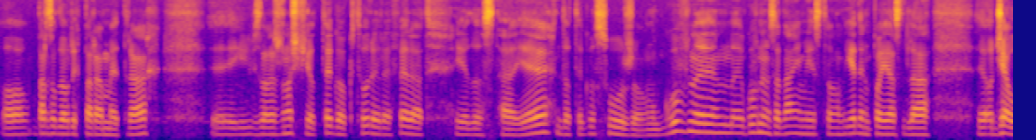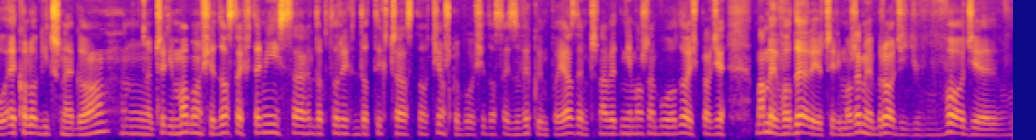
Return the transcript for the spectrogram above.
o bardzo dobrych parametrach yy, i w zależności od tego, który referat je dostaje, do tego służą. Głównym, głównym zadaniem jest to jeden pojazd dla yy, oddziału ekologicznego, mm, czyli mogą się dostać w te miejsca, do których dotychczas no, ciężko było się dostać zwykłym pojazdem, czy nawet nie można było dojść. Wprawdzie mamy wodery, czyli możemy brodzić w wodzie, w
